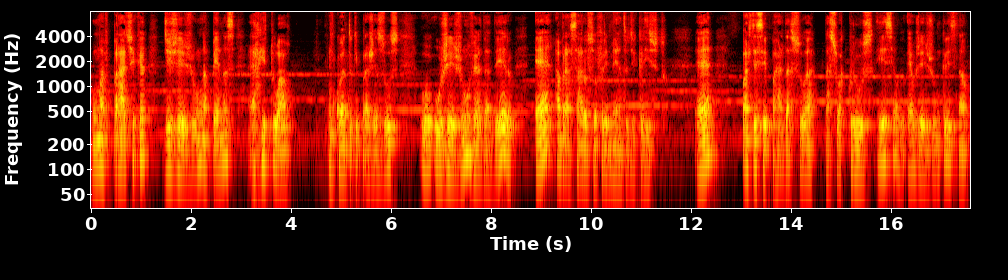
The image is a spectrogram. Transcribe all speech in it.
uma prática de jejum apenas é, ritual. Enquanto que para Jesus o, o jejum verdadeiro é abraçar o sofrimento de Cristo, é participar da sua, da sua cruz. Esse é o, é o jejum cristão.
